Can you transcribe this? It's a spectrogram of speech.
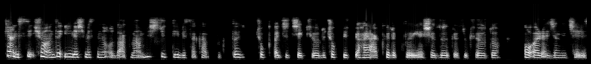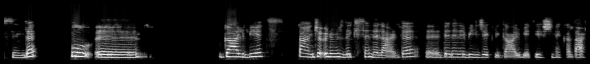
Kendisi şu anda iyileşmesine odaklanmış. Ciddi bir sakatlıktı. Çok acı çekiyordu. Çok büyük bir hayal kırıklığı yaşadığı gözüküyordu o aracın içerisinde. Bu e, galibiyet bence önümüzdeki senelerde e, denenebilecek bir galibiyet. Yaşı ne kadar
